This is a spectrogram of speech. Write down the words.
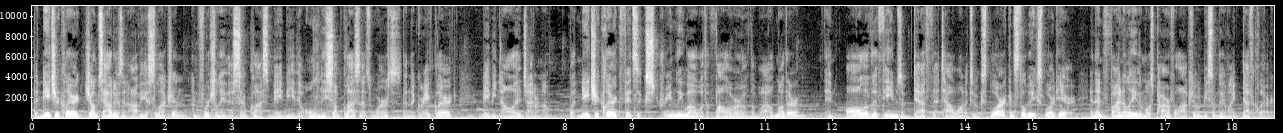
The Nature Cleric jumps out as an obvious selection. Unfortunately, this subclass may be the only subclass that's worse than the Grave Cleric. Maybe Knowledge, I don't know. But Nature Cleric fits extremely well with a follower of the Wild Mother, and all of the themes of death that Tal wanted to explore can still be explored here. And then finally, the most powerful option would be something like Death Cleric.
